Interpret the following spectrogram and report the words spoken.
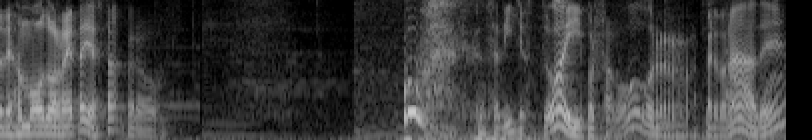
Lo dejo en modo torreta y ya está, pero... Cansadillo estoy, por favor Perdonad, ¿eh?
